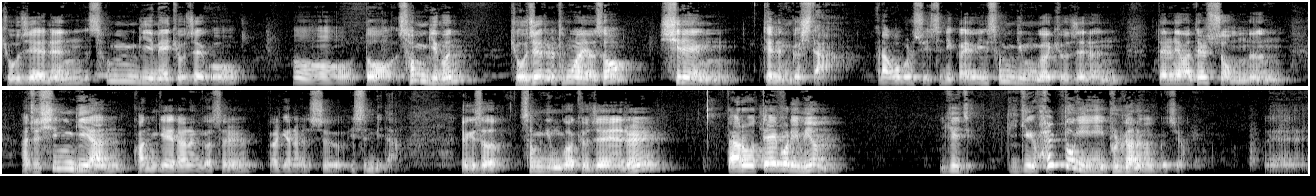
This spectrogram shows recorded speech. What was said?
교제는 섬김의 교제고 어, 또 섬김은 교제를 통하여서 실행되는 것이다. 라고 볼 수 있으니까요. 이 섬김과 교제는 뗄래야 뗄수 없는 아주 신기한 관계라는 것을 발견할 수 있습니다. 여기서 섬김과 교제를 따로 떼버리면 이게, 이게 활동이 불가능한 거죠. 예.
